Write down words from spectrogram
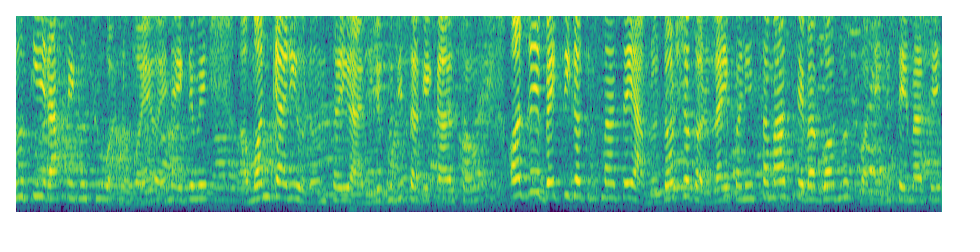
रुचि राखेको छु भन्नुभयो होइन। एकदमै मनकारी हुनुहुन्छ यो हामीले बुझिसकेका छौँ। अझै व्यक्तिगत रूपमा चाहिँ हाम्रो दर्शकहरूलाई पनि समाज सेवा गर्नुहोस् भन्ने विषयमा चाहिँ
